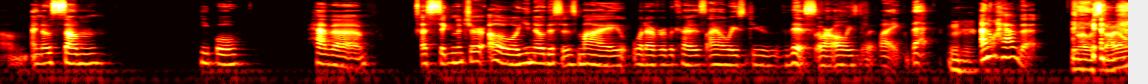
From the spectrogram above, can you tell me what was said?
Um, I know some people have a a signature. Oh, well, you know, this is my whatever because I always do this or I always do it like that. hmm I don't have that. You don't have a style.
